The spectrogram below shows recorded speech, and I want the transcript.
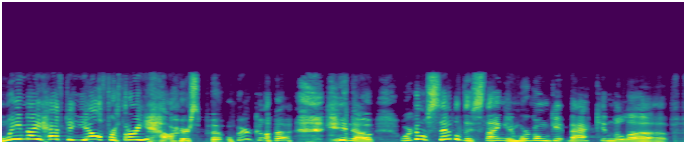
We may have to yell for three hours, but we're going to, you know, we're going to settle this thing and we're going to get back in the love.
